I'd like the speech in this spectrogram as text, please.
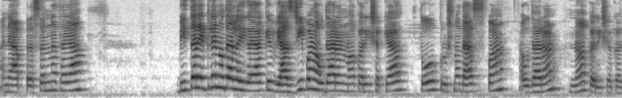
અને આપ પ્રસન્ન થયા. ભીતર એટલે નહોતા લઈ ગયા કે વ્યાસજી પણ અવધારણ ન કરી શક્યા તો કૃષ્ણદાસ પણ અવધારણ ન કરી શકત.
